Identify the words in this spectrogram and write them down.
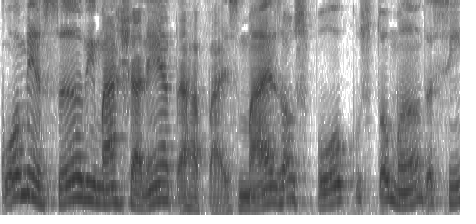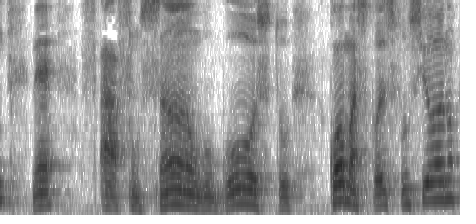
começando em marcha lenta, rapaz, mas aos poucos tomando assim, né, a função, o gosto, como as coisas funcionam,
